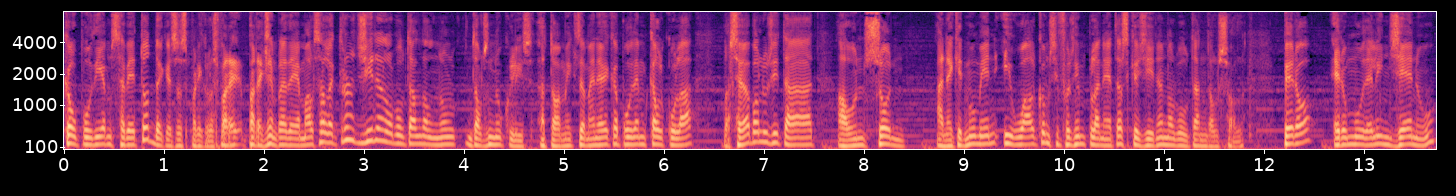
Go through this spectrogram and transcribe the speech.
que ho podíem saber tot d'aquestes partícules. Per, per exemple, dèiem, els electrons giren al voltant del dels nuclis atòmics, de manera que podem calcular la seva velocitat, a on són en aquest moment, igual com si fossin planetes que giren al voltant del Sol. Però era un model ingenu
